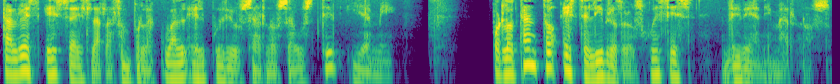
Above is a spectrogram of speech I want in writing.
Tal vez esa es la razón por la cual Él puede usarnos a usted y a mí. Por lo tanto, este libro de los jueces debe animarnos.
